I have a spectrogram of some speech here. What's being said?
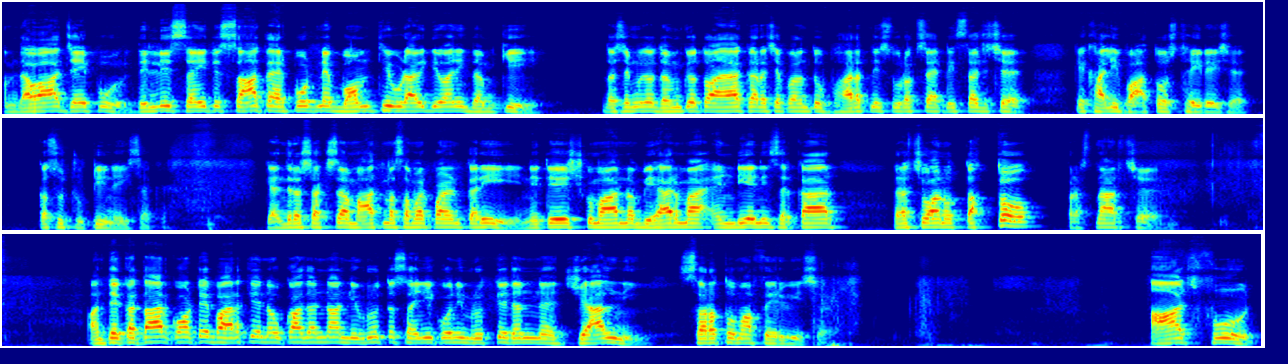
અમદાવાદ, જયપુર, દિલ્હી સહિત સાત એરપોર્ટને બોમ્બથી ઉડાવી દેવાની ધમકી. દર્શક મિત્રો, ધમકીઓ તો આયા કરે છે, પરંતુ ભારતની સુરક્ષા એટલી સજ્જ છે કે ખાલી વાતો જ થઈ રહી છે. કશું તૂટી નહીં શકે. કેન્દ્ર સક્ષમ આત્મસમર્પણ કરી નીતિશ કુમારનો બિહારમાં એનડીએની સરકાર રચવાનો તખતો પ્રશ્નાર્થ છે. અંતે કતાર કોર્ટે ભારતીય નૌકાદળના નિવૃત્ત સૈનિકોની મૃત્યુદંડને જાલની શરતોમાં ફેરવી છે. આઠ ફૂટ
